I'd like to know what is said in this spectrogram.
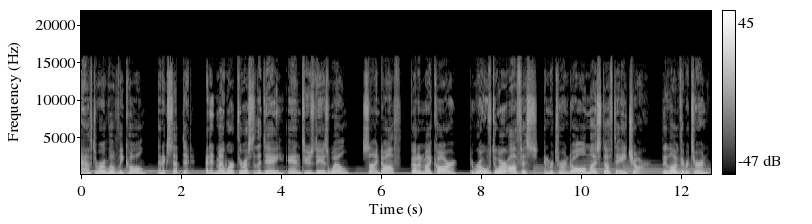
after our lovely call and accepted. I did my work the rest of the day and Tuesday as well, signed off, got in my car, drove to our office, and returned all my stuff to HR. They logged the return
